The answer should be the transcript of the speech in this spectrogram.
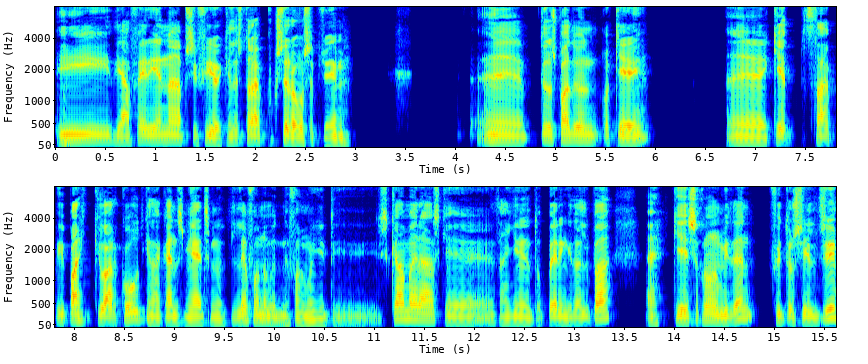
ή διαφέρει ένα ψηφίο και λες τώρα που ξέρω εγώ σε ποιο είναι. Ε, τέλος πάντων, OK. Okay. Ε, και θα υπάρχει QR code και θα κάνεις μια έτσι με το τηλέφωνο με την εφαρμογή της κάμερας και θα γίνει το pairing κτλ. Και, ε, και σε χρόνο 0 φύτρος CLG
